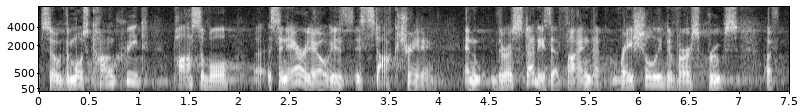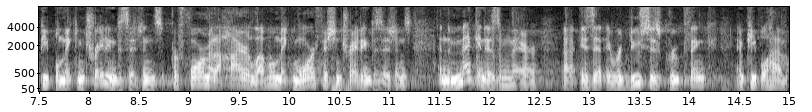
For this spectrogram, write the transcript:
So the most concrete possible scenario is stock trading. And there are studies that find that racially diverse groups of people making trading decisions perform at a higher level, make more efficient trading decisions. And the mechanism there uh, is that it reduces groupthink and people have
